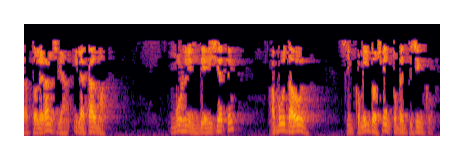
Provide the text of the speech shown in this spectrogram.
la tolerancia y la calma. Muslim 17, Abu Daud 5225.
